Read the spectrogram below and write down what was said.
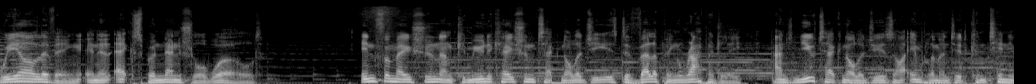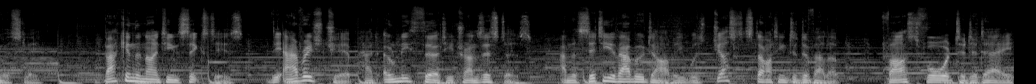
We are living in an exponential world. Information and communication technology is developing rapidly and new technologies are implemented continuously. Back in the 1960s, the average chip had only 30 transistors and the city of Abu Dhabi was just starting to develop Fast forward to today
